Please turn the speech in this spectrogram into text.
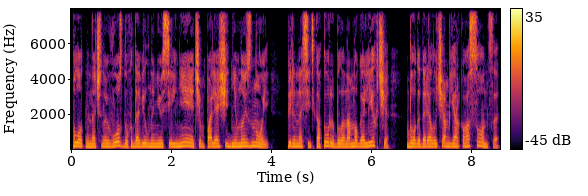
Плотный ночной воздух давил на нее сильнее, чем палящий дневной зной — переносить который было намного легче благодаря лучам яркого солнца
